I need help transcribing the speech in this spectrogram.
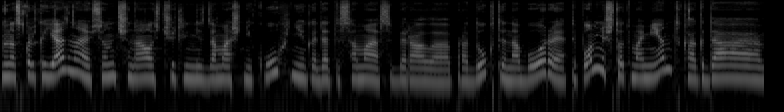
Ну, насколько я знаю, все начиналось чуть ли не с домашней кухни, когда ты сама собирала продукты, наборы. Ты помнишь тот момент, когда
